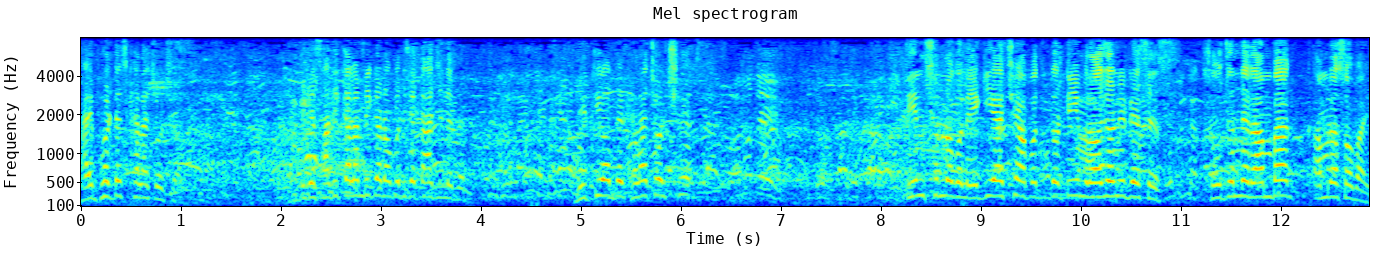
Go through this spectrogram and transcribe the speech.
হাই ভোল্টেজ খেলা চলছে। এদিকে সাদিক কালাম উইকেট অপরদিকে তাজ ইলেভেন দ্বিতীয় অর্ধের খেলা চলছে। তিন শূন্য গোলে এগিয়ে আছে আপাতত টিম রজনী ড্রেসেস সৌজন্যে রামবাগ, আমরা সবাই।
